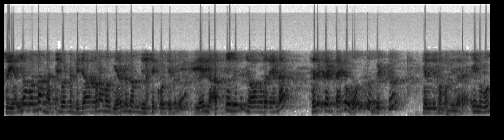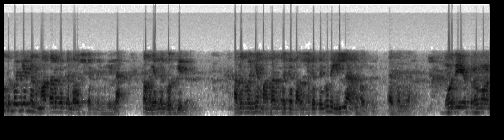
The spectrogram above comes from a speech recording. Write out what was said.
ಸೊ ಎಲ್ಲವನ್ನ ಹಚ್ಚಿಕೊಂಡು ಬಿಜಾಪುರ ಮತ್ತು ಎರಡು ನಮ್ಮ ಡಿಸ್ಟಿಕ್ ಕೊಟ್ಟಿದ್ರು. ಏನು ಹತ್ತು ಜನ ಜವಾಬ್ದಾರಿಯನ್ನ ಸರಿಕಟ್ಟಾಗಿ ಒಂದು ಬಿಟ್ಟು ಕೆಲಸ ಬಂದಿದ್ದಾರೆ. ಇನ್ನು ಒಂದು ಬಗ್ಗೆ ನಾನು ಮಾತಾಡಬೇಕಾದ ಅವಶ್ಯಕತೆ ನಿಮಗಿಲ್ಲ. ನಮಗೆಲ್ಲ ಗೊತ್ತಿದೆ. ಅದ್ರ ಬಗ್ಗೆ ಮಾತಾಡ್ತಕ್ಕಂಥ ಅವಶ್ಯಕತೆ ಕೂಡ ಇಲ್ಲ ಅನ್ಕೋತೀನಿ ಯಾಕಲ್ವಾ ಮೋದಿಯ ಪ್ರಮಾಣ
